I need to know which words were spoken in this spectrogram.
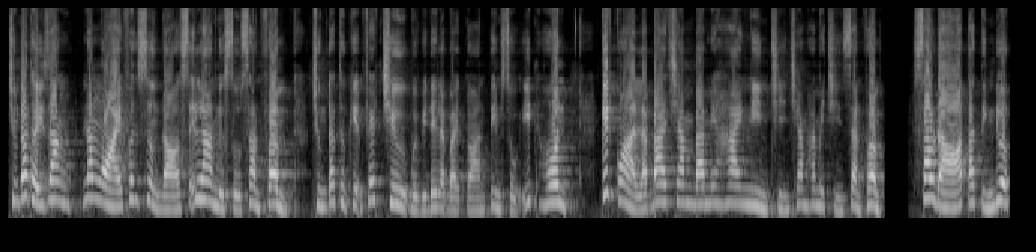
Chúng ta thấy rằng năm ngoái phân xưởng đó sẽ làm được số sản phẩm. Chúng ta thực hiện phép trừ bởi vì đây là bài toán tìm số ít hơn. Kết quả là 332.929 sản phẩm. Sau đó ta tính được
